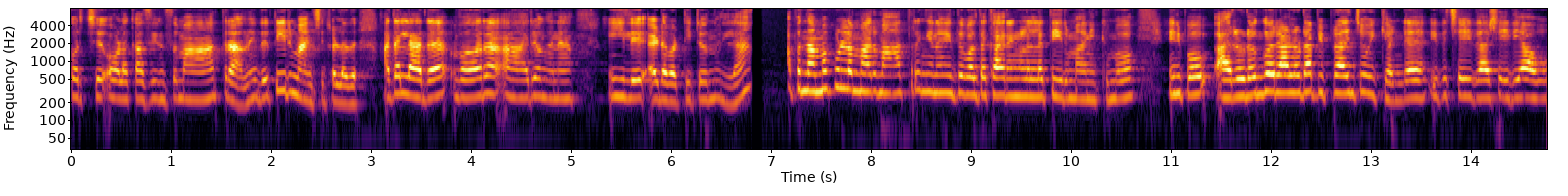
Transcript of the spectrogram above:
കുറച്ച് ഓള കസിൻസ് മാത്രമാണ് ഇത് തീരുമാനിച്ചിട്ടുള്ളത്. അതല്ലാതെ വേറെ ആരും അങ്ങനെ ഇതിൽ ഇടപെട്ടിട്ടൊന്നുമില്ല. അപ്പം നമ്മൾ പിള്ളമാർ മാത്രം ഇങ്ങനെ ഇതുപോലത്തെ കാര്യങ്ങളെല്ലാം തീരുമാനിക്കുമ്പോൾ ഇനിയിപ്പോൾ ആരോടെങ്കിലും ഒരാളോട് അഭിപ്രായം ചോദിക്കണ്ടേ? ഇത് ചെയ്താൽ ശരിയാവോ?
